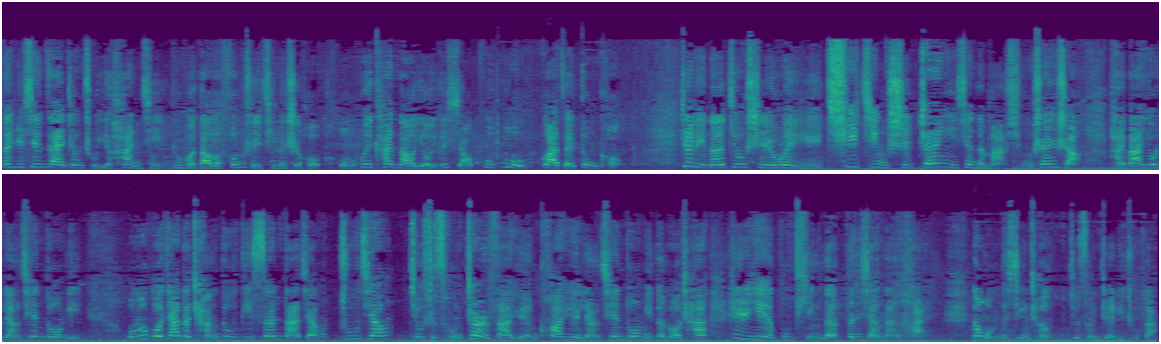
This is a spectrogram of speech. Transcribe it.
但是现在正处于旱季，如果到了丰水期的时候，我们会看到有一个小瀑布挂在洞口。这里呢，就是位于曲靖市沾益县的马熊山上，海拔有两千多米。我们国家的长度第三大江珠江就是从这儿发源，跨越两千多米的落差，日夜不停地奔向南海。那我们的行程就从这里出发。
